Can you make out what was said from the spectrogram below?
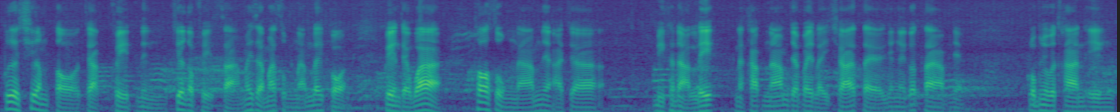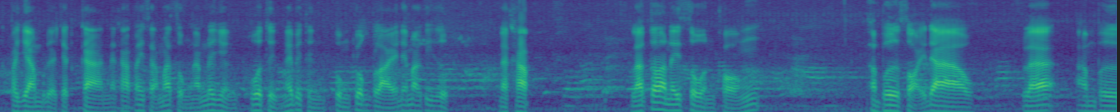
เพื่อเชื่อมต่อจากเฟสหนึ่งเชื่อมกับเฟสสามให้สามารถส่งน้ำได้ก่อน เพียงแต่ว่าท่อส่งน้ำเนี่ยอาจจะมีขนาดเล็กนะครับน้ำจะไปไหลช้าแต่ยังไงก็ตามเนี่ยกรมโยธานเองพยายามบริหารจัดการนะครับ ให้สามารถส่งน้ำได้อย่างทั่วถึงให้ไปถึงตรงช่วงปลายได้มากที่สุดนะครับ แล้วก็ในโซนของอำเภอสอยดาว และอำเภอ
